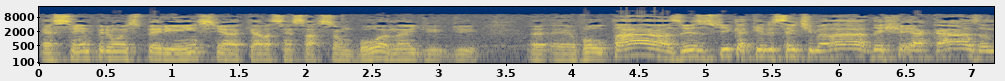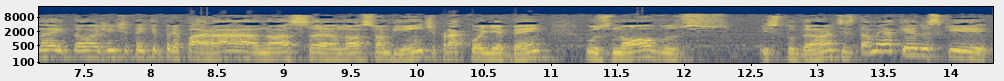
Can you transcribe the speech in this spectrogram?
É sempre uma experiência, aquela sensação boa, né? De, de é, é, voltar, às vezes fica aquele sentimento, ah, deixei a casa, né? Então a gente tem que preparar nossa, o nosso ambiente para acolher bem os novos estudantes e também aqueles que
